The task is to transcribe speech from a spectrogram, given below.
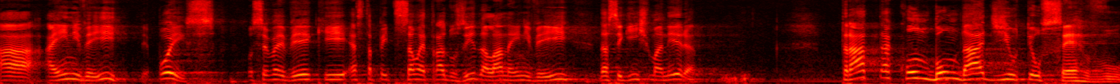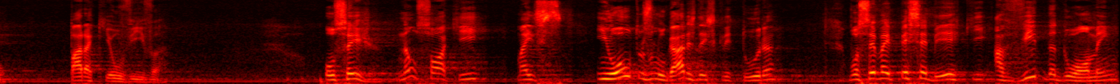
a, a NVI depois, você vai ver que esta petição é traduzida lá na NVI da seguinte maneira: Trata com bondade o teu servo, para que eu viva. Ou seja, não só aqui, mas em outros lugares da Escritura, você vai perceber que a vida do homem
